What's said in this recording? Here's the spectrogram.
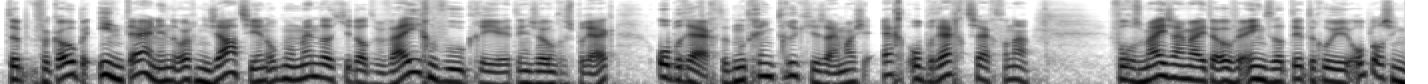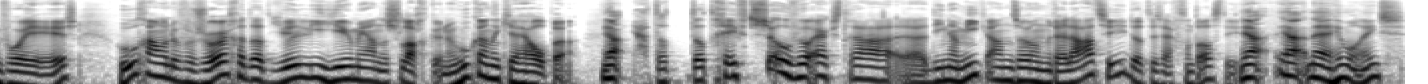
te verkopen intern in de organisatie. En op het moment dat je dat wij-gevoel creëert in zo'n gesprek, oprecht. Het moet geen trucje zijn, maar als je echt oprecht zegt van nou. Volgens mij zijn wij het erover eens dat dit de goede oplossing voor je is. Hoe gaan we ervoor zorgen dat jullie hiermee aan de slag kunnen? Hoe kan ik je helpen? Ja. ja dat, dat geeft zoveel extra eh, dynamiek aan zo'n relatie. Dat is echt fantastisch. Ja, ja, nee, helemaal eens.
